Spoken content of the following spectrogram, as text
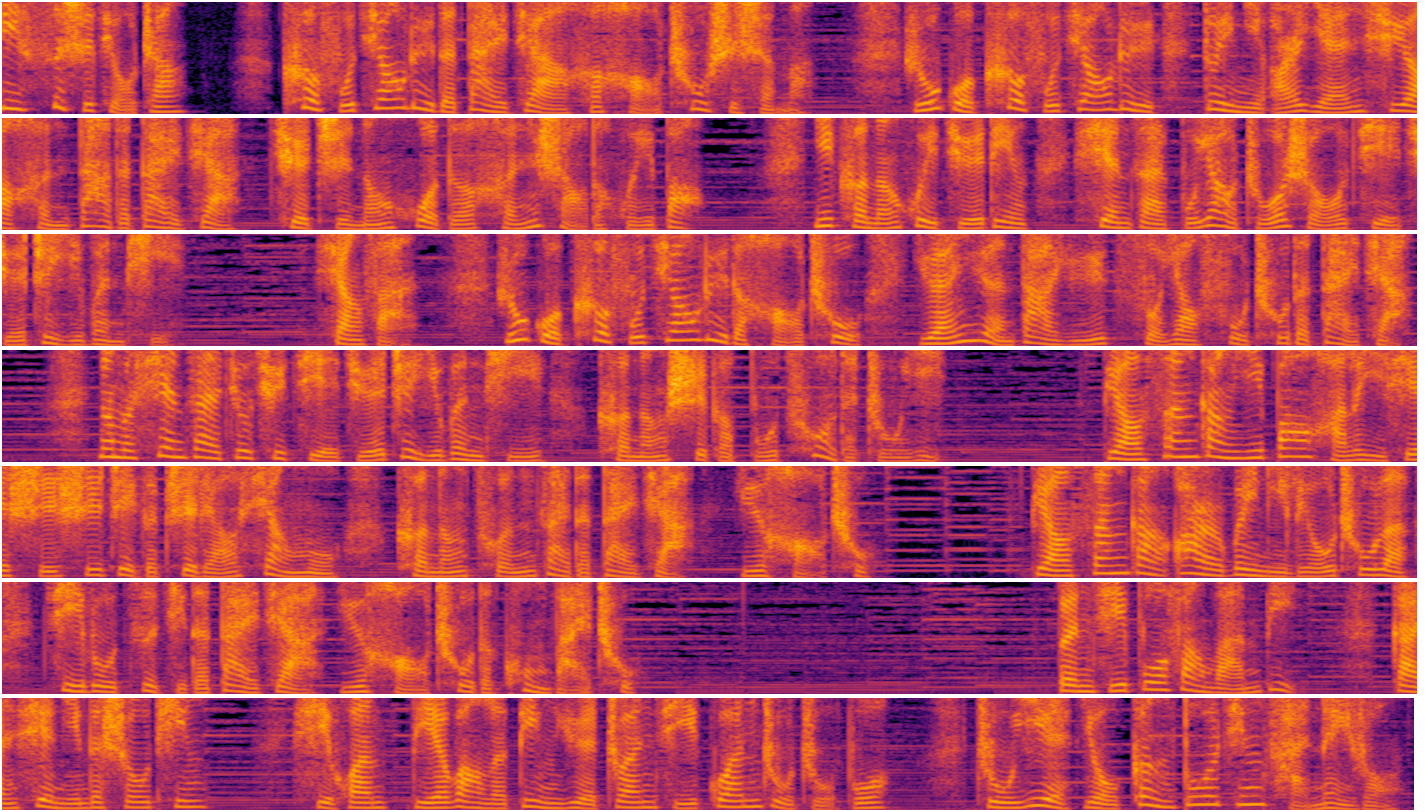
第四十九章：克服焦虑的代价和好处是什么？如果克服焦虑对你而言需要很大的代价，却只能获得很少的回报，你可能会决定现在不要着手解决这一问题。相反，如果克服焦虑的好处远远大于所要付出的代价，那么现在就去解决这一问题，可能是个不错的主意。表三杠一包含了一些实施这个治疗项目可能存在的代价与好处。表三杠二为你留出了记录自己的代价与好处的空白处。本集播放完毕，感谢您的收听。喜欢别忘了订阅专辑、关注主播，主页有更多精彩内容。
